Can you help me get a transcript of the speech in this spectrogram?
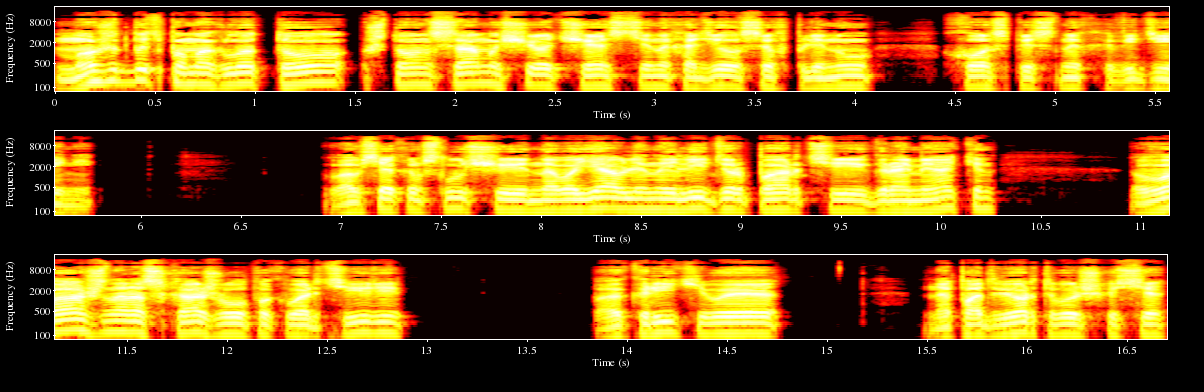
Может быть, помогло то, что он сам еще отчасти находился в плену хосписных видений. Во всяком случае, новоявленный лидер партии Громякин важно расхаживал по квартире, покрикивая на подвертывавшихся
